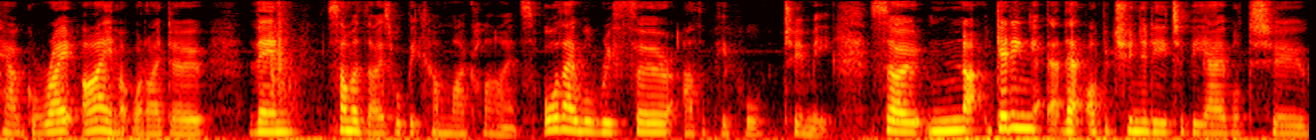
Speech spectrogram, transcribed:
how great I am at what I do, then some of those will become my clients or they will refer other people to me. So, getting that opportunity to be able to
